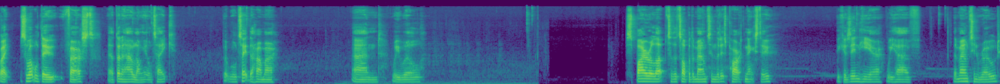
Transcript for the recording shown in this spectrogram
Right, so what we'll do first, I don't know how long it'll take, but we'll take the Hummer and we will spiral up to the top of the mountain that it's parked next to because in here we have the mountain road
